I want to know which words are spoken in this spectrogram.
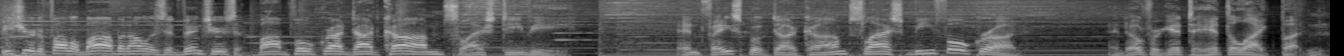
Be sure to follow Bob and all his adventures at bobfoulkrod.com slash TV and facebook.com slash bfoulkrod. And don't forget to hit the like button.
